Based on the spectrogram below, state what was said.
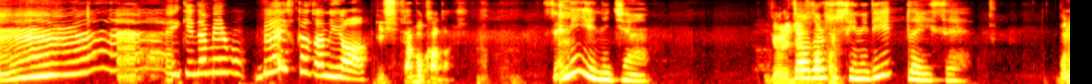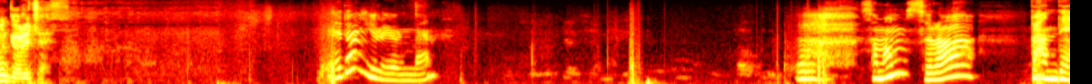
Hmm, İkide bir Blaze kazanıyor. İşte bu kadar. Seni yeneceğim. Göreceğiz Daha bakalım. doğrusu seni değil Blaze'i. Bunu göreceğiz. Neden yürüyorum ben? Ah, tamam sıra bende.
